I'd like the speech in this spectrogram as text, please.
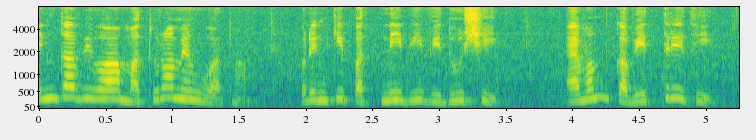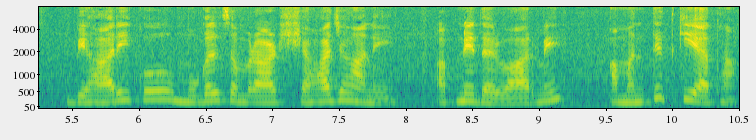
इनका विवाह मथुरा में हुआ था और इनकी पत्नी भी विदुषी एवं कवित्री थी। बिहारी को मुगल सम्राट शाहजहां ने अपने दरबार में आमंत्रित किया था।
